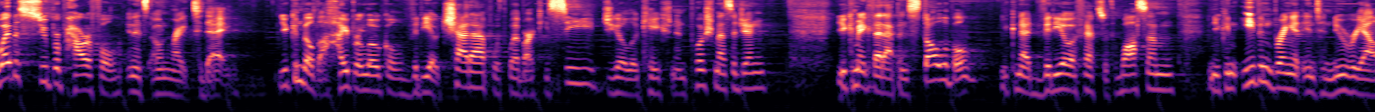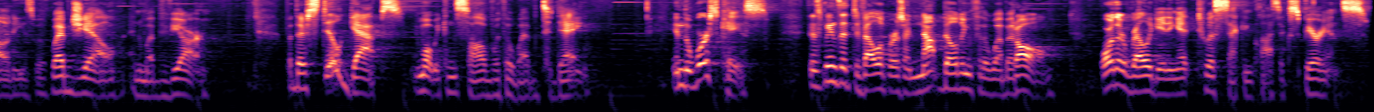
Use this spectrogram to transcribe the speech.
The web is super powerful in its own right today. You can build a hyperlocal video chat app with WebRTC, geolocation, and push messaging. You can make that app installable. You can add video effects with Wasm. And you can even bring it into new realities with WebGL and WebVR. But there's still gaps in what we can solve with the web today. In the worst case, this means that developers are not building for the web at all, or they're relegating it to a second-class experience.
